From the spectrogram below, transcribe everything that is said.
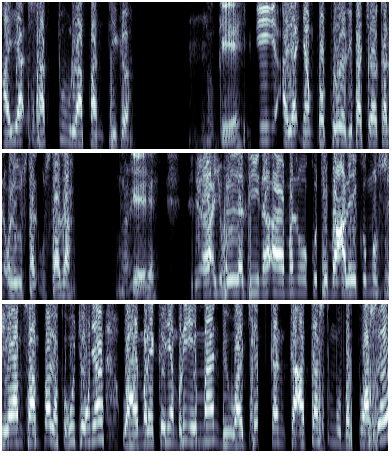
ayat 183. Mhm. Okey. Ini ayat yang popular dibacakan oleh ustaz-ustazah. Okey. Ya ayyuhallazina amanu kutiba alaikumusiyam sampailah ke hujungnya wahai mereka yang beriman diwajibkan ke atasmu berpuasa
